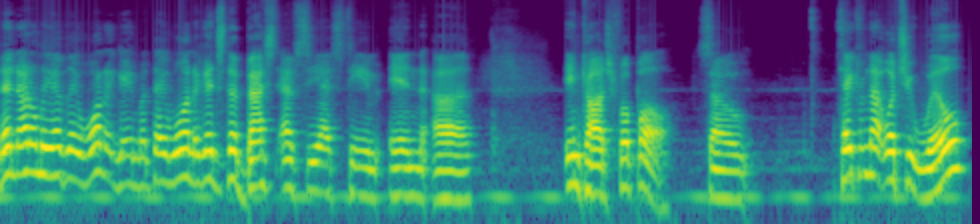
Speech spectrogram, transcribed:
then not only have they won a game, but they won against the best FCS team in uh, in college football. So take from that what you will,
